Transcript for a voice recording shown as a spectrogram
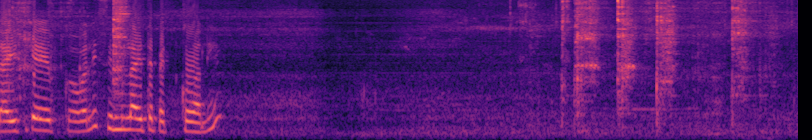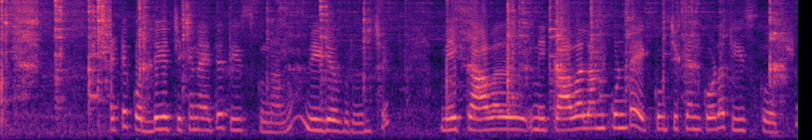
లైట్గా వేపుకోవాలి సిమ్లో అయితే పెట్టుకోవాలి. అయితే కొద్దిగా చికెన్ అయితే తీసుకున్నాను వీడియో గురించి. మీకు కావాల మీకు కావాలనుకుంటే ఎక్కువ చికెన్ కూడా తీసుకోవచ్చు.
